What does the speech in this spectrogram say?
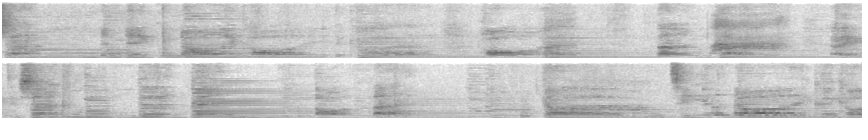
ฉันเป็นเด็กน้อยคอยแต่ขาพ่อหัดตั้งใจให้ถึงฉันเดินเป็นต่อแต่กาวทีละน้อยค่อ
